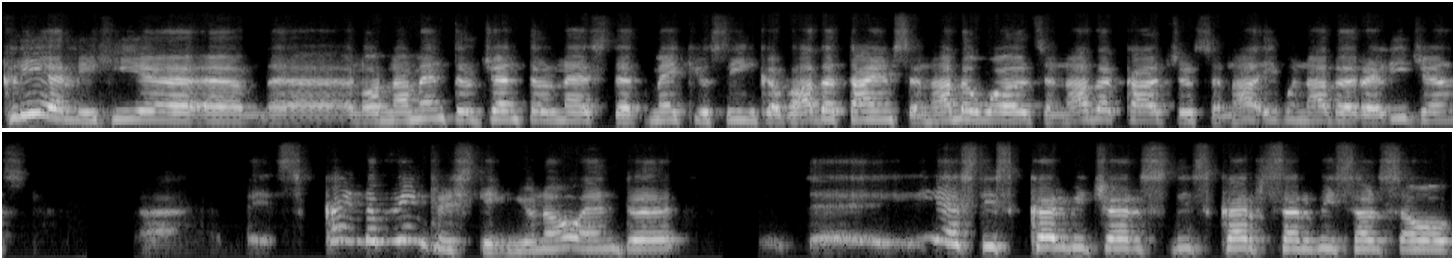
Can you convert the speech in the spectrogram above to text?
clearly here um, uh, an ornamental gentleness that make you think of other times and other worlds and other cultures and even other religions. Uh, it's kind of interesting, you know, and uh, uh yes, these curvatures, this curved service also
